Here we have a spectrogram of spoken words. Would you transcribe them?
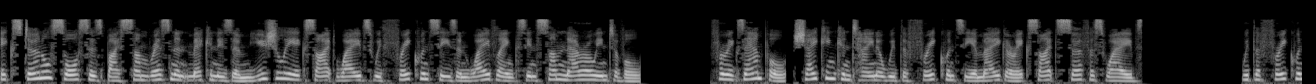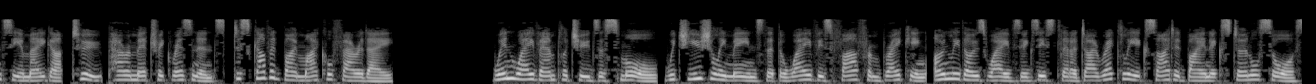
External sources by some resonant mechanism usually excite waves with frequencies and wavelengths in some narrow interval. For example, shaking container with the frequency omega excites surface waves. With the frequency omega 2 parametric resonance, discovered by Michael Faraday. When wave amplitudes are small, which usually means that the wave is far from breaking, only those waves exist that are directly excited by an external source.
